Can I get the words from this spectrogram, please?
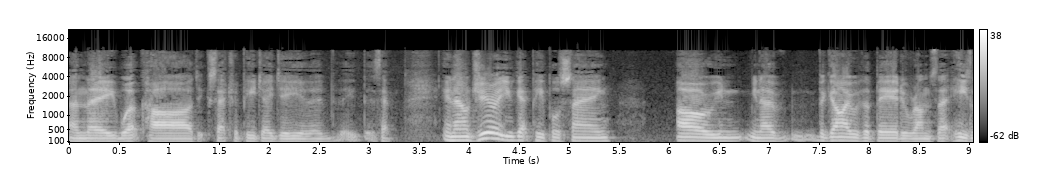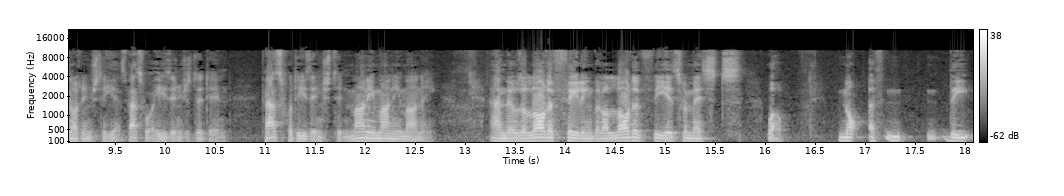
and they work hard, etc., PJD. Etc. In Algeria, you get people saying, oh, you, you, know, the guy with the beard who runs that, he's not interested. Yes, that's what he's interested in. That's what he's interested in. Money, money, money. And there was a lot of feeling, but a lot of the Islamists, well, not a, the,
